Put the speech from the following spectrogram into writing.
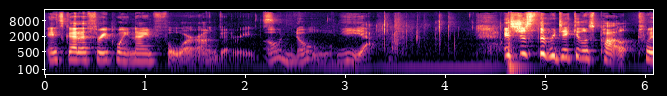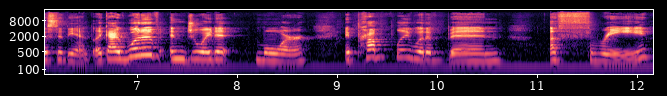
It's got a 3.94 on Goodreads. Oh no. Yeah. It's just the ridiculous plot twist at the end. Like I would have enjoyed it more. It probably would have been a 3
